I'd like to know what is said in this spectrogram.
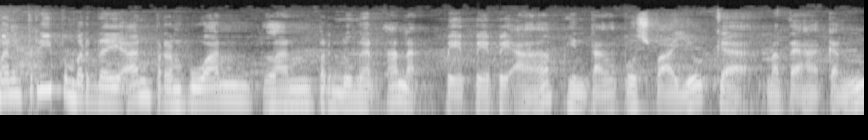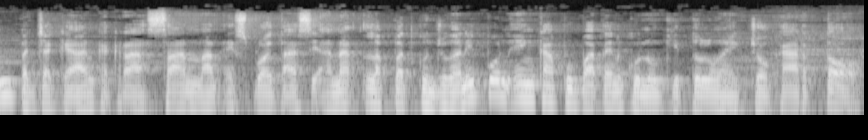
Menteri Pemberdayaan Perempuan lan Perlindungan Anak PPPA Bintang Puspa Yoga matekaken pencegahan kekerasan lan eksploitasi anak lebet kunjunganipun ing Kabupaten Gunung Kidul Yogyakarta.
